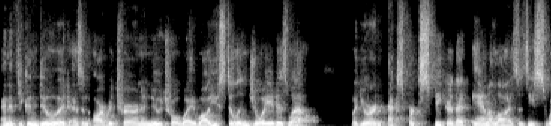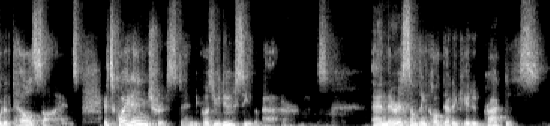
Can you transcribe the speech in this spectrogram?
And if you can do it as an arbitrary and a neutral way while you still enjoy it as well, but you're an expert speaker that analyzes these sort of tell signs, it's quite interesting because you do see the patterns. And there is something called dedicated practice.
